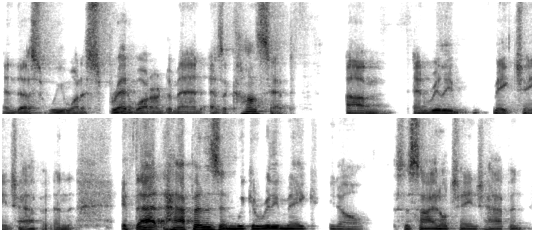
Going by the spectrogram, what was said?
And thus, we want to spread water on demand as a concept um, and really make change happen. And if that happens, and we can really make you know societal change happen,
